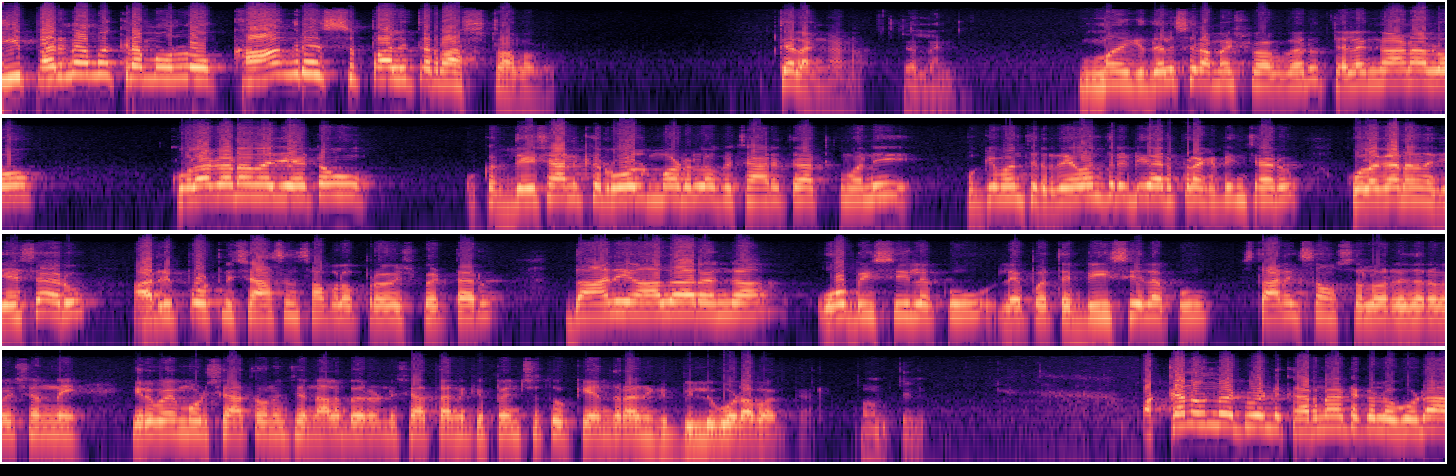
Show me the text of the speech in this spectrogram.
ఈ పరిణామ క్రమంలో కాంగ్రెస్ పాలిత రాష్ట్రాలలో తెలంగాణ. తెలంగాణ. మనకి తెలుసు రమేష్ బాబు గారు తెలంగాణలో కులగణన చేయటం ఒక దేశానికి రోల్ మోడల్ ఒక చారిత్రాత్మకమని ముఖ్యమంత్రి రేవంత్ రెడ్డి గారు ప్రకటించారు కులగణన చేశారు ఆ రిపోర్ట్ని శాసనసభలో ప్రవేశపెట్టారు. దాని ఆధారంగా ఓబీసీలకు లేకపోతే బీసీలకు స్థానిక సంస్థల్లో రిజర్వేషన్ని ఇరవై మూడు శాతం నుంచి నలభై రెండు శాతానికి పెంచుతూ కేంద్రానికి బిల్లు కూడా పంపారు. పంపింది. పక్కన ఉన్నటువంటి కర్ణాటకలో కూడా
